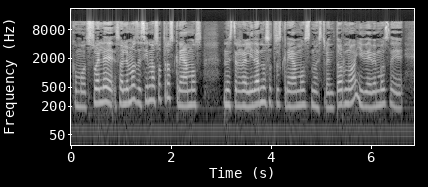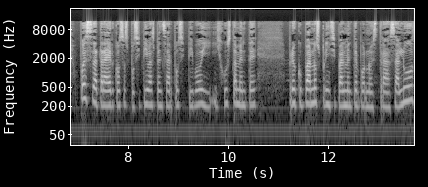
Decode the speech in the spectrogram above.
como suele, solemos decir, nosotros creamos nuestra realidad, nosotros creamos nuestro entorno y debemos de, pues, atraer cosas positivas, pensar positivo y, y justamente preocuparnos principalmente por nuestra salud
